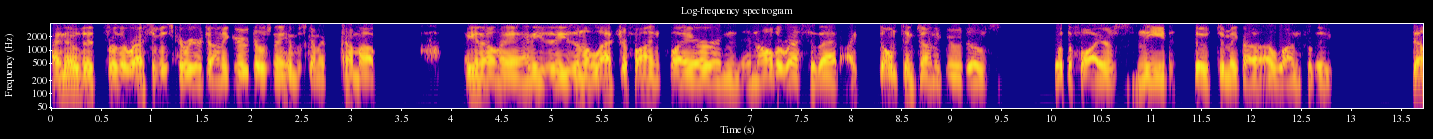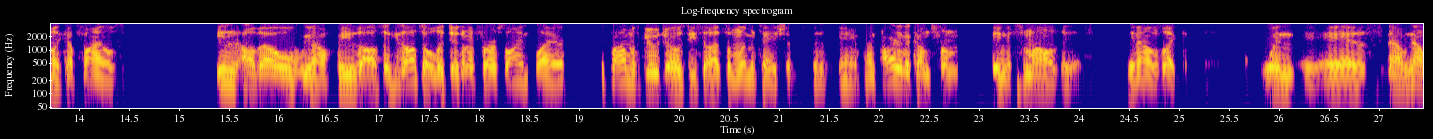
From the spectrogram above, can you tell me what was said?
I know that for the rest of his career, Johnny Gaudreau's name is going to come up. You know, and he's he's an electrifying player and and all the rest of that. I don't think Johnny Gaudreau's what the Flyers need to to make a, a run for the Stanley Cup Finals. In although you know he's also he's also a legitimate first line player. The problem with Gaudreau is he still has some limitations to his game, and part of it comes from being as small as he is. You know, it was like when as now now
